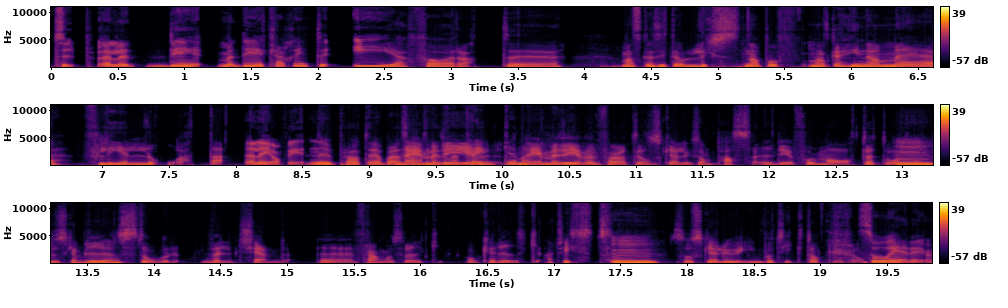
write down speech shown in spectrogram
Typ. Eller det, men det kanske inte är för att eh, man ska sitta och lyssna på, man ska hinna med fler låtar. Eller jag vet, nu pratar jag bara Nej samtidigt det som är, jag tänker. Men... nej men det är väl för att de ska liksom passa i det formatet och att Mm. om du ska bli en stor, väldigt känd, eh, framgångsrik och rik artist Mm. så ska du in på TikTok. Liksom. Så är det ju.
